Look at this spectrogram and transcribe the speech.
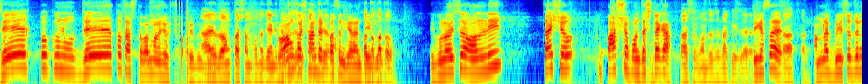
যে তো কোনো যে তো স্বাস্থ্যবান মানুষ সবাই বুঝবে। আর রং কর সম্পূর্ণ গ্যারান্টি রং হান্ড্রেড পার্সেন্ট গ্যারান্টি কত কত? এগুলো হচ্ছে অনলি চারশো পাঁচশো পঞ্চাশ টাকা। পাঁচশো পঞ্চাশে পাখিজা ঠিক আছে? আমরা বিশের জন্য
